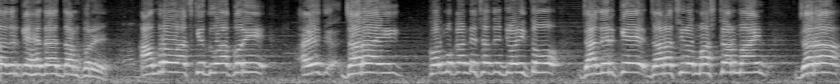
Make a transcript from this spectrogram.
তাদেরকে হেদায়ত দান করে। আমরাও আজকে দোয়া করি যারা এই কর্মকাণ্ডের সাথে জড়িত, যাদেরকে, যারা ছিল মাস্টার মাইন্ড যারা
